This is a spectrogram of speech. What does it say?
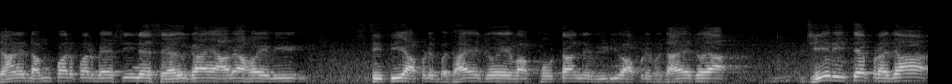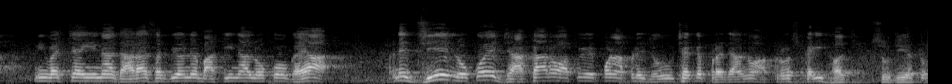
જાણે ડમ્પર પર બેસીને સહેલગાય આવ્યા હોય એવી સ્થિતિ આપણે બધાએ જોઈ, એવા ફોટા અને વીડિયો આપણે બધાએ જોયા. જે રીતે પ્રજાની વચ્ચે અહીંના ધારાસભ્યોને બાકીના લોકો ગયા અને જે લોકોએ જાકારો આપ્યો એ પણ આપણે જોયું છે કે પ્રજાનો આક્રોશ કઈ હદ સુધી હતો.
